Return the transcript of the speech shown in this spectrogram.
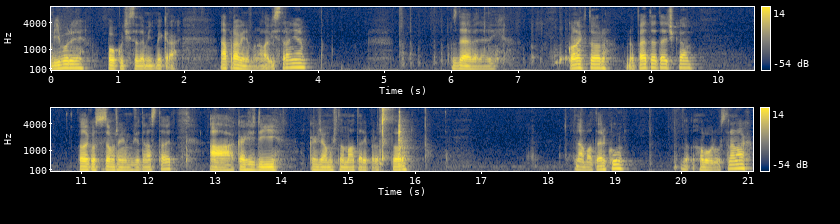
vývody, pokud chcete mít mikrák na pravé nebo na levé straně. Zde je vedený konektor do PTT. Velikost si samozřejmě můžete nastavit. A každý, každá mušla má tady prostor na baterku na obou dvou stranách.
